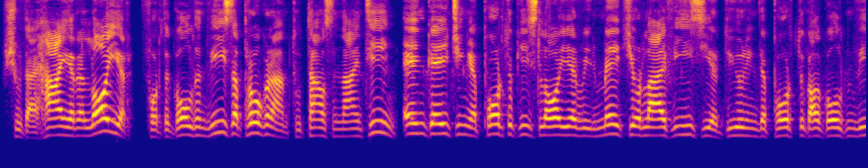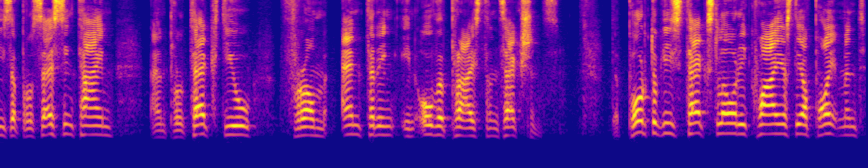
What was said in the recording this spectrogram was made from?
Should I hire a lawyer for the Golden Visa program 2019? Engaging a Portuguese lawyer will make your life easier during the Portugal Golden Visa processing time and protect you from entering in overpriced transactions. The Portuguese tax law requires the appointment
